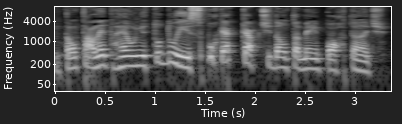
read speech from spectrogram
Então o talento reúne tudo isso. Por que a aptidão também é importante?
